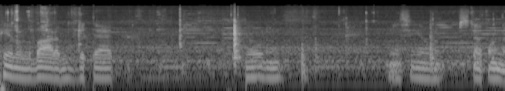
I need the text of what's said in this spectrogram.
pin on the bottom, get that. Hold on. Me see all the stuff on the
